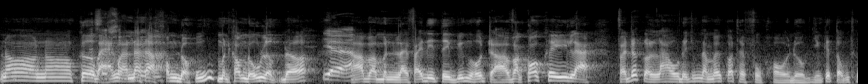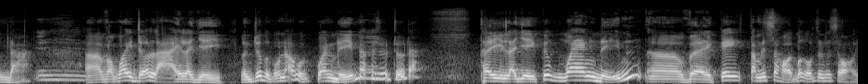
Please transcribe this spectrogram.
nó nó cơ Nó bản là nó là không đủ mình không đủ lực nữa. Dạ. Đó, và mình lại phải đi tìm kiếm người hỗ trợ. Và có khi là phải rất là lâu để chúng ta mới có thể phục hồi được những cái tổn thương đó. Ừ. à, và quay trở lại là gì? Lần trước mình cũng nói về quan điểm đó cái Ừ. số trước đó. Thì là gì? Cái quan điểm ờ, về cái tâm lý xã hội bất ổn tâm lý xã hội.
